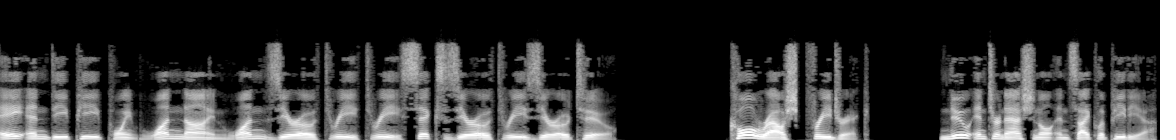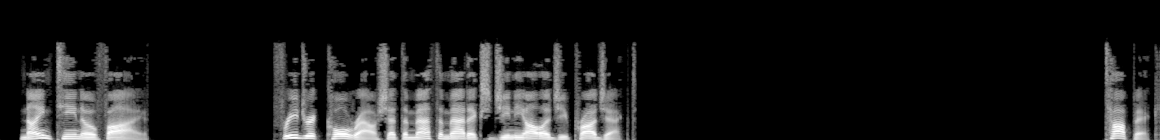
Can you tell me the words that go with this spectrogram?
ANDP.191033603002 Kohlrausch, Friedrich. New International Encyclopedia. 1905. Friedrich Kohlrausch at the Mathematics Genealogy Project. Topic:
